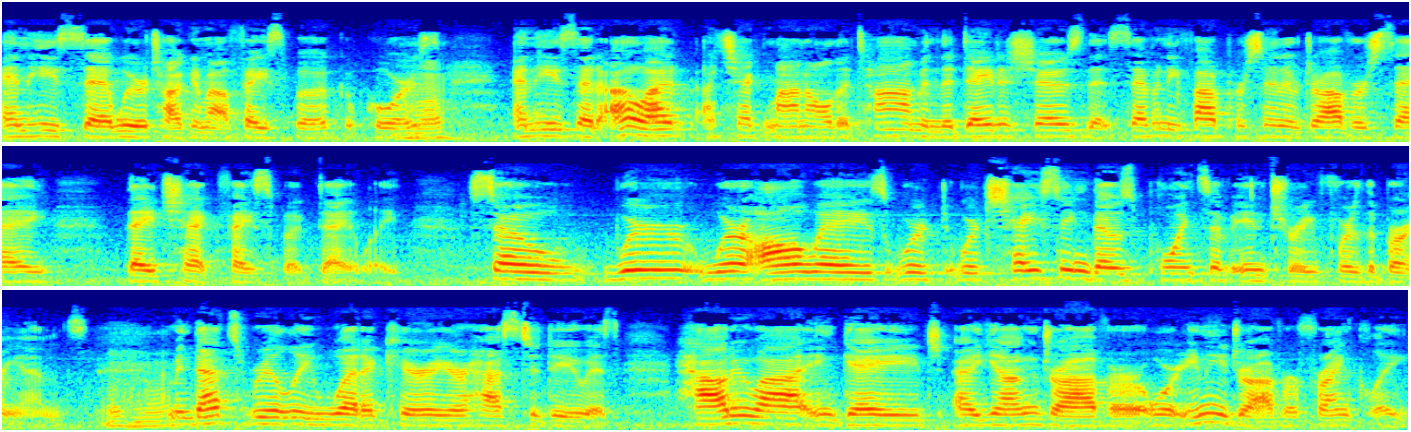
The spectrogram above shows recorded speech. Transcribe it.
and he said we were talking about Facebook, of course. Uh-huh. And he said, "Oh, I, I check mine all the time." And the data shows that 75% of drivers say they check Facebook daily. So we're we're always we're we're chasing those points of entry for the brands. Mm-hmm. I mean, that's really what a carrier has to do is how do I engage a young driver or any driver, frankly,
